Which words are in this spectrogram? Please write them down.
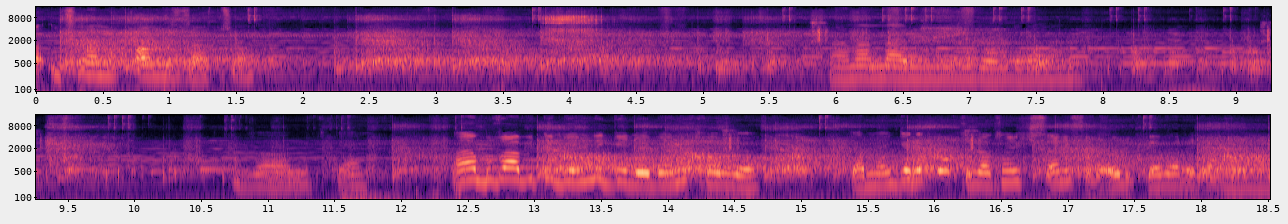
Bak üç mermi kalmış zaten. Hemen mermimizi dolduralım. Zabit gel. Ha bu zabit de benimle geliyor beni koruyor. Gelmeye gerek yok ki zaten iki saniye sonra ölüp gebereceğim ya.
